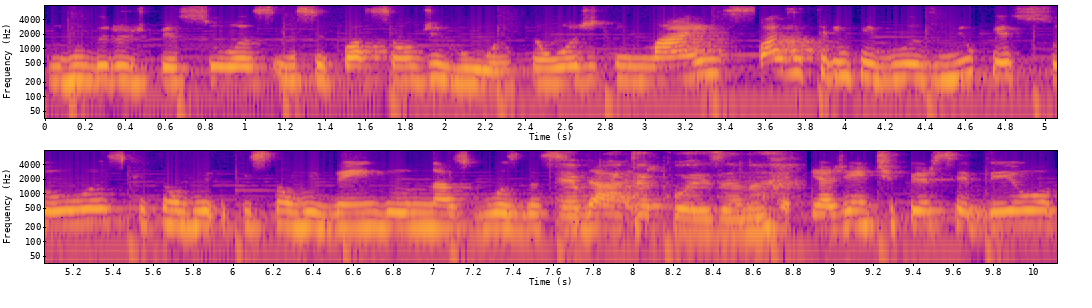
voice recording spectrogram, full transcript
do número de pessoas em situação de rua. Então, hoje tem mais quase 32 mil pessoas que, estão, que estão vivendo nas ruas da cidade. É muita coisa, né? E a gente percebeu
